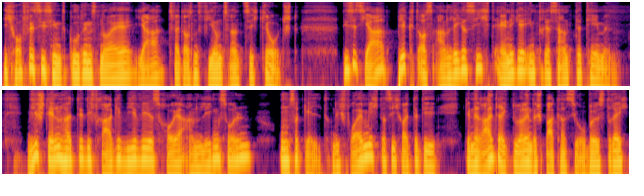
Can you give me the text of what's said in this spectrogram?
Ich hoffe, Sie sind gut ins neue Jahr 2024 gerutscht. Dieses Jahr birgt aus Anlegersicht einige interessante Themen. Wir stellen heute die Frage, wie wir es heuer anlegen sollen unser Geld. Und ich freue mich, dass ich heute die Generaldirektorin der Sparkasse Oberösterreich,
